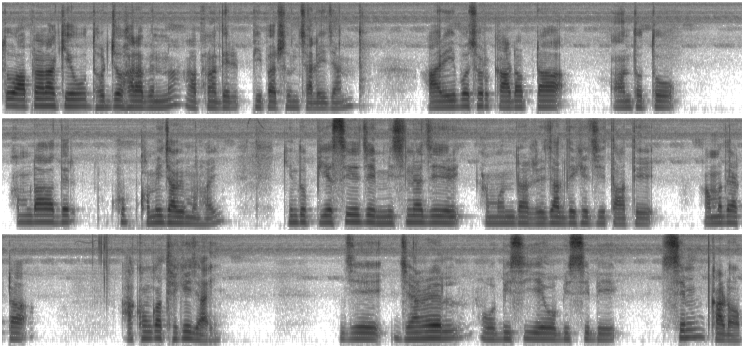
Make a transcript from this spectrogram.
তো আপনারা কেউ ধৈর্য হারাবেন না, আপনাদের প্রিপারেশন চালিয়ে যান। আর এই বছর কাট অফটা অন্তত আমাদের খুব কমই যাবে মনে হয়। কিন্তু পিএসসি যে মিশনা যে আমরা রেজাল্ট দেখেছি, তাতে আমাদের একটা আশঙ্কা থেকে যায় যে জেনারেল ও OBC A OBC B same cut off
